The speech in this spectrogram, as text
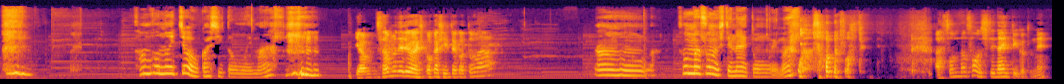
3分の1はおかしいと思います。いや、3分の1がおかしいってことは、あの、そんな損してないと思います。そんな損して、あ、そんな損してないっていうことね。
